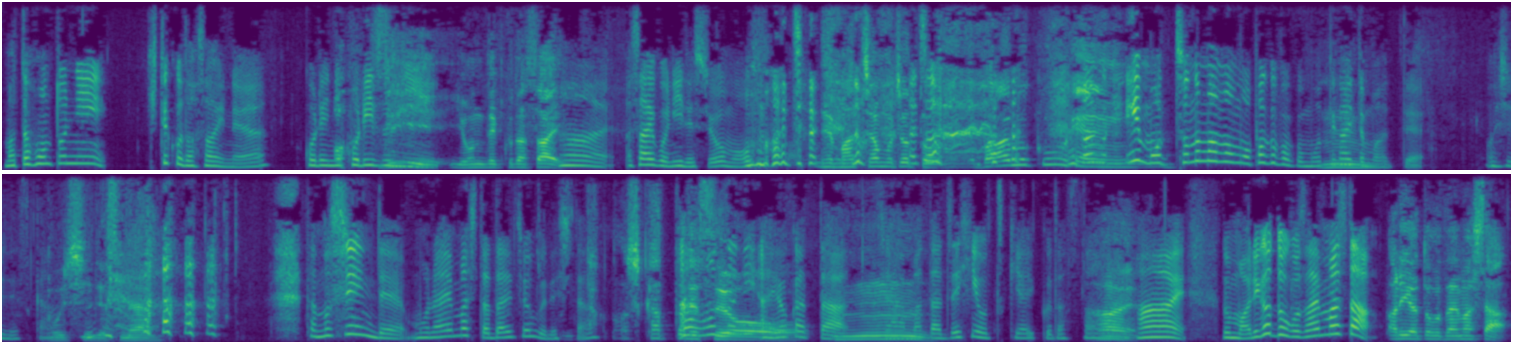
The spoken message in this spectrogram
また本当に来てくださいね。これに懲りずぜに。ひ呼んでください。はい。最後にいいですよ、もう。抹茶。で、抹茶もちょっと バームクーあヘン。え、もう、そのままもうパクパク持って帰ってもらって。美味しいですか？美味しいですね。楽しんでもらえました？大丈夫でした？楽しかったですよ。あ、本当に？あ、よかった。じゃあうんまたぜひお付き合いください。はいはい。どうもありがとうございました。ありがとうございました。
